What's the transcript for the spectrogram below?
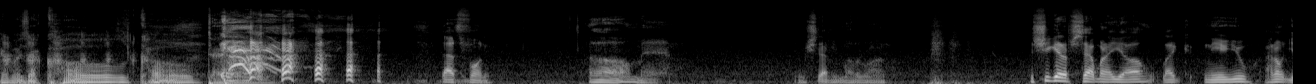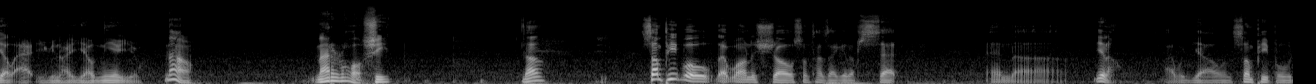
It was a cold, cold day. That's funny. Oh man, we should have your mother on. Does she get upset when I yell like near you? I don't yell at you. You know, I yell near you. No, not at all. She No. Some people that were on the show, sometimes I get upset, and uh, you know, I would yell, and some people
